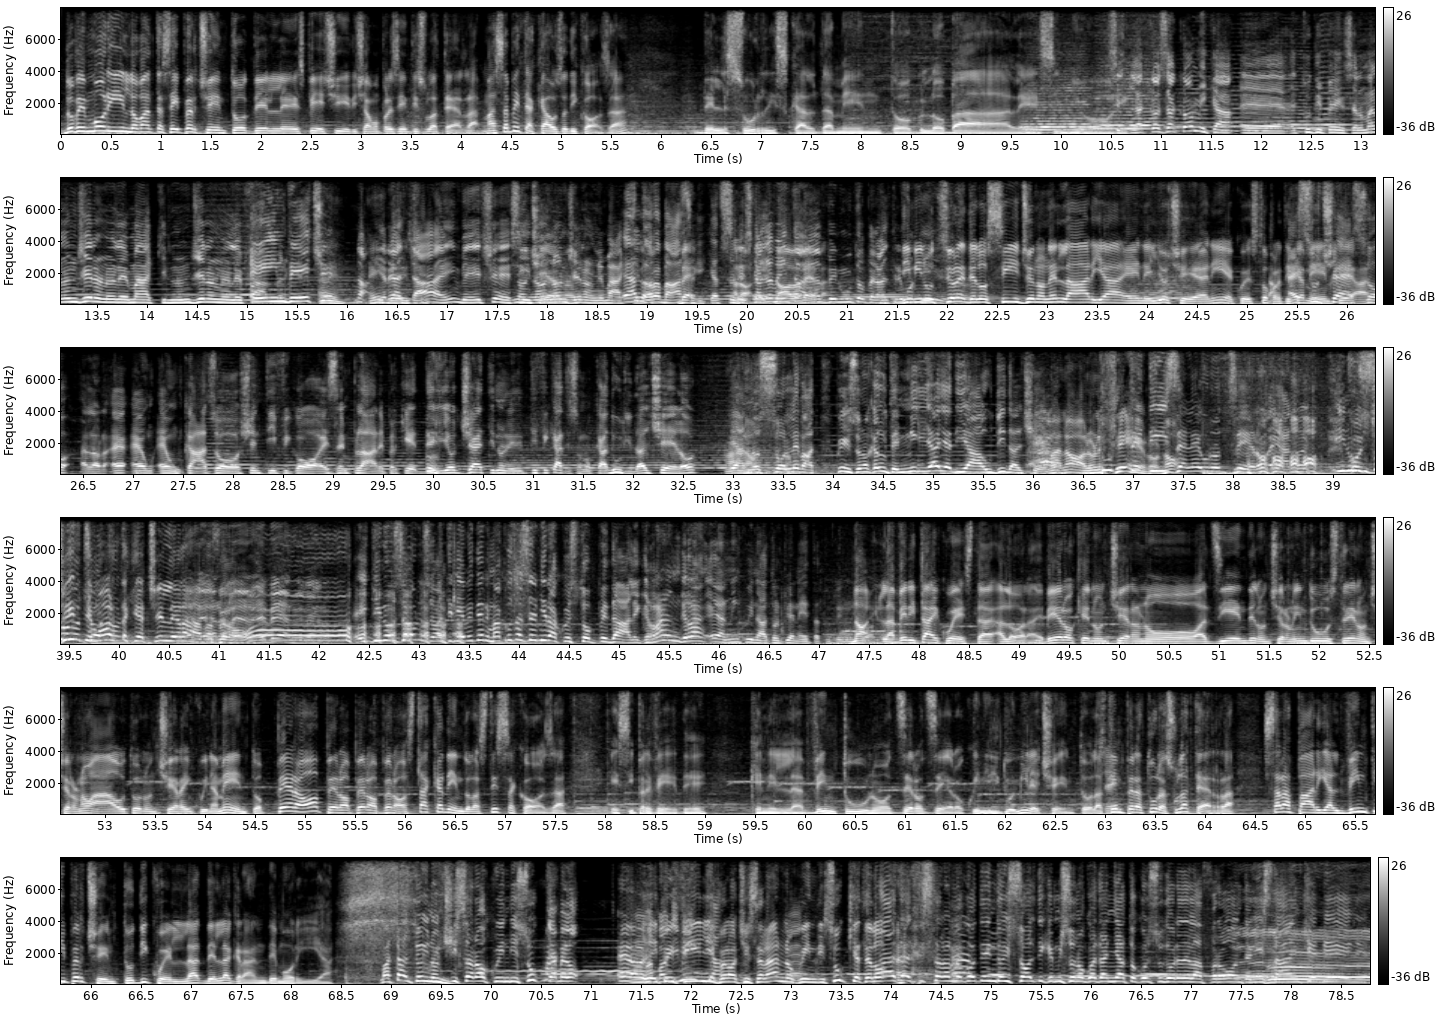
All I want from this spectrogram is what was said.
Dove morì il 96% delle specie, diciamo, presenti sulla Terra. Ma sapete a causa di cosa? Del surriscaldamento globale, signori. Sì, la cosa comica è tutti pensano, ma non girano le macchine, non girano le fabbriche. E invece. Eh. No, E in invece? realtà eh, invece sì, Non non, c'erano. non girano le macchine. E allora basta, Beh, che cazzo Il riscaldamento no, vabbè, è avvenuto per altri Diminuzione motivi. dell'ossigeno nell'aria e negli oceani e questo È praticamente successo, allora è, è un, è un caso scientifico esemplare perché degli oggetti non identificati sono caduti dal cielo e Ah, hanno no. sollevato, quindi sono cadute migliaia di Audi dal cielo. Ma no, non è Tutte vero, no. diesel Euro Zero e hanno in un con solo gente giorno- morta che accelerava però. Oh! E i dinosauri sono andati lì a vedere, ma cosa servirà questo pedale? Gran gran e hanno inquinato il pianeta tutto in un No, giorno. la verità è questa. Allora, è vero che non c'erano aziende, non c'erano industrie, non c'erano auto, non c'era inquinamento. Però, però, però, però, sta accadendo la stessa cosa e si prevede che nel 2100, quindi il 2100, la Sì. temperatura sulla Terra sarà pari al 20% di quella della Grande Moria. Ma tanto io non ci sarò, quindi succhiamelo. Eh, allora, i tuoi figli minchia. però ci saranno, Eh. quindi succhiatelo. Ah, dai, si staranno godendo i soldi che mi sono guadagnato col sudore della fronte, gli sta anche bene.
